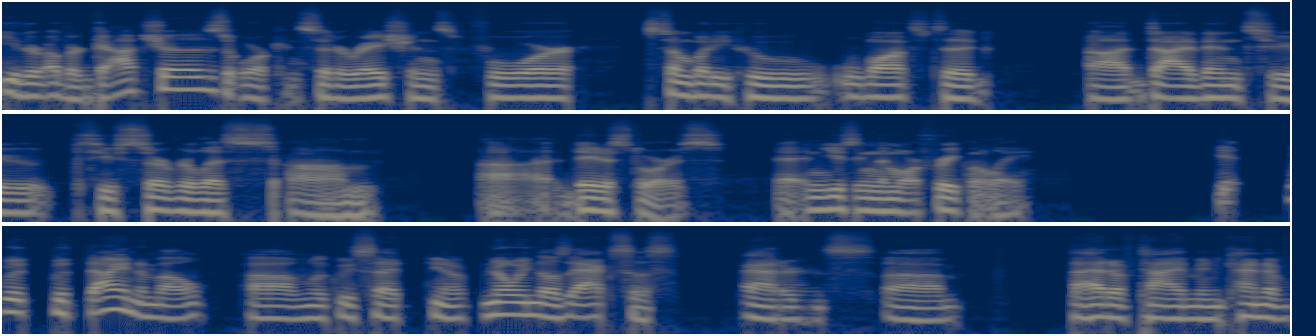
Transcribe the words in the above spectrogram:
either other gotchas or considerations for somebody who wants to uh, dive into to serverless um, uh, data stores and using them more frequently? Yeah, with with Dynamo, um, like we said, you know, knowing those access patterns um, ahead of time and kind of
